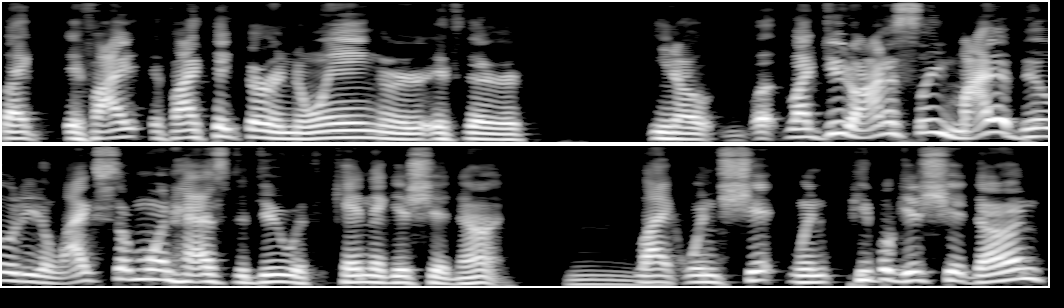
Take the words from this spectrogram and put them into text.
Like if I if I think they're annoying or if they're you know, like dude, honestly, my ability to like someone has to do with can they get shit done? Mm, Like when shit when people get shit done,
